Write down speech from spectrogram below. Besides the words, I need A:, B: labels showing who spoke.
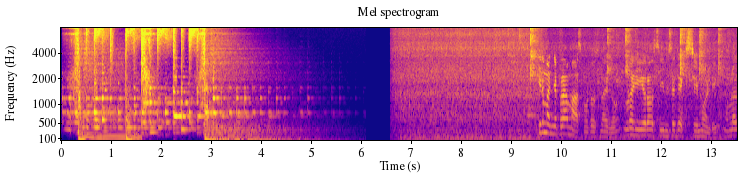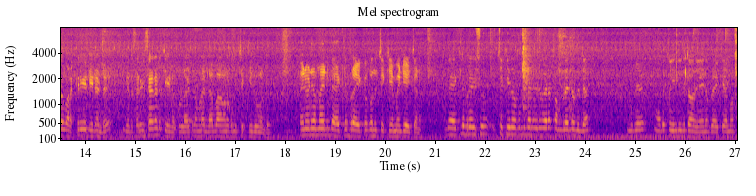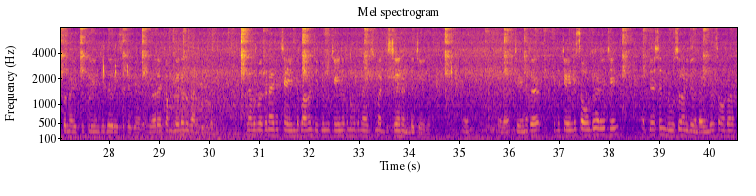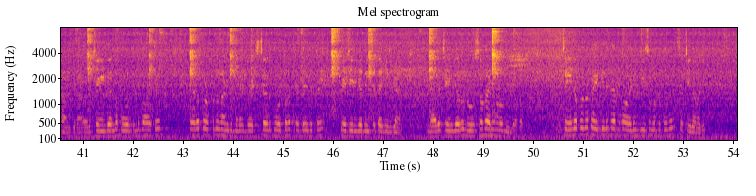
A: ഇത് Manjapra mass Motors എന്നായിരുന്നു. ഇവിടെ Hero C B Z Xtreme വണ്ടി നമ്മളത് വർക്കിന് കിട്ടിയിട്ടുണ്ട്. ഇതിന്റെ സർവീസ് ആയിട്ട് ചെയ്യുന്നത്. ഫുള്ളായിട്ട് നമ്മൾ എല്ലാ ഭാഗങ്ങളൊക്കെ ഒന്ന് ചെക്ക് ചെയ്തുകൊണ്ട്. അതിനുവേണ്ടി നമ്മൾ അതിന്റെ ബാക്കിൽ ബ്രേക്കൊക്കെ ഒന്ന് ചെക്ക് ചെയ്യാൻ വേണ്ടി അയച്ചാണ് ബാക്കിൽ ബ്രേക്ക് ചെക്ക് ചെയ്ത് നോക്കുമ്പോൾ തന്നെ ഇത് വേറെ കംപ്ലൈന്റ് ഒന്നുമില്ല. നമുക്ക് അത് ക്ലീൻ ചെയ്തിട്ടാൽ മതി. അതിന്റെ ബ്രേക്ക് ക്യാമറ നൈറ്റ് ക്ലീൻ ചെയ്ത് റീസെറ്റ് ഒക്കെ ആണ് വേറെ കംപ്ലൈന്റ് ഒന്നും കാണിക്കുന്നില്ല. പിന്നെ അതുപോലെ തന്നെ അതിന്റെ ചെയിനിന്റെ ഭാഗം ചെയ്യുമ്പോൾ ചെയിനൊക്കെ നമുക്ക് മാക്സിമം അഡ്ജസ്റ്റ് ചെയ്യാനുണ്ട് ചെയിൻ അല്ല ചെയിനൊക്കെ പിന്നെ ചെയിനിന്റെ സൗണ്ട് വേണമെങ്കിൽ ചെയിൻ അത്യാവശ്യം ലൂസ് കാണിക്കുന്നുണ്ട്. അതിന്റെ ഒരു സൗണ്ടാണ് കാണിക്കുന്നത്. ഒരു ചെയിൻ കയറിന്റെ ബോൾട്ടിന്റെ ഭാഗത്ത് വേറെ കുഴപ്പമൊന്നും കാണിക്കുന്നില്ല. എക്സ്ട്രാ ഒരു ബോൾട്ടൊക്കെ ത്രെഡ് ചെയ്തിട്ട് കയറ്റിയിരിക്കുക റീസെറ്റ് ആക്കിയിരിക്കുകയാണ് അല്ലാതെ ചെയിൻ കയർ ലൂസോ കാര്യങ്ങളൊന്നും ഇല്ല കേട്ടോ. ചെയിനൊക്കെ ഒന്ന് ടൈറ്റ് ചെയ്തിട്ട് നമുക്ക് ഓയിലും ഗീസും കൊടുത്തിട്ട് സെറ്റ് ചെയ്താൽ മതി.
